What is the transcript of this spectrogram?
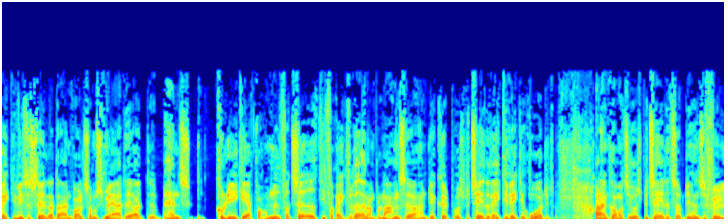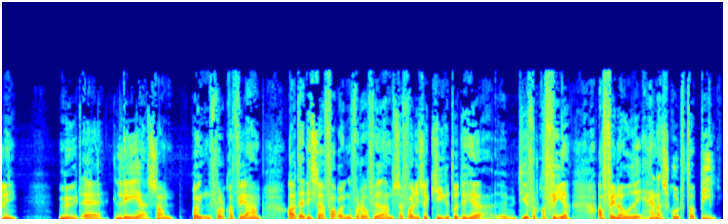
rigtig ved sig selv, og der er en voldsom smerte, og hans kollegaer får ham ned fra taget, de får rekvireret en ambulance, og han bliver kørt på hospitalet rigtig, rigtig hurtigt. Og da han kommer til hospitalet, så bliver han selvfølgelig mødt af læger, som røntgenfotograferer ham. Og da de så får røntgenfotograferet ham, så får de så kigget på det her, øh, de her fotografier, og finder ud af, at han har skudt forbi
